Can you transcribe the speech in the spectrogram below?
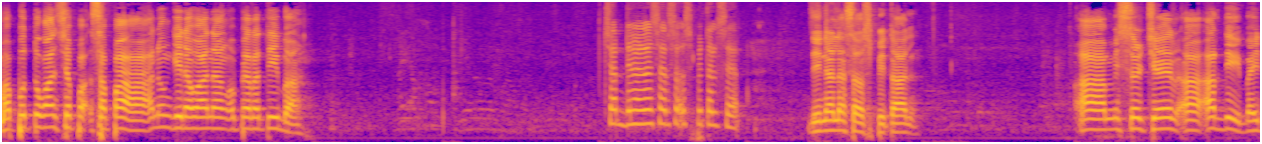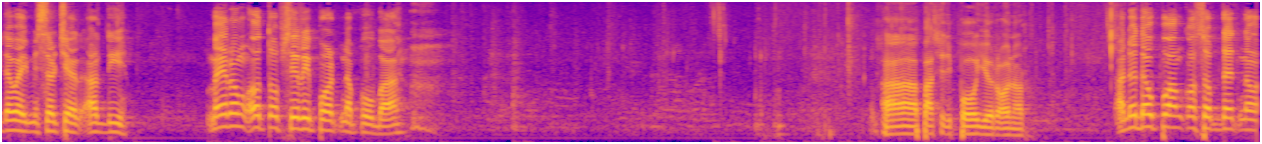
maputukan siya pa, sa paa, anong ginawa ng operatiba? sir, dinala, sir, sa ospital, sir. dinala sa ospital. Ah, Mr. Chair, ah, RD, by the way, Mr. Chair, RD, mayroong autopsy report na po ba? Uh, positive po, Your Honor. Ano daw po ang cause of death ng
